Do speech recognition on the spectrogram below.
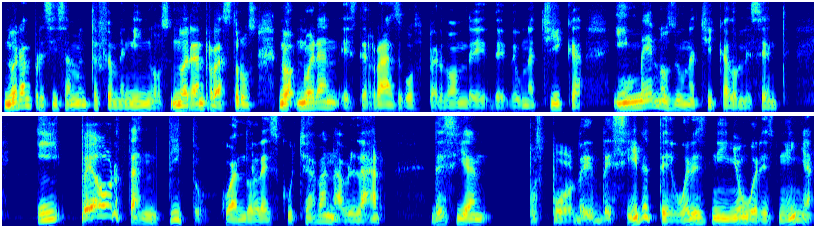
no eran precisamente femeninos, no eran rastros, no, no eran este, rasgos, perdón, de, de, de una chica y menos de una chica adolescente. Y peor tantito, cuando la escuchaban hablar, decían, pues por, de, decídete, o eres niño o eres niña,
